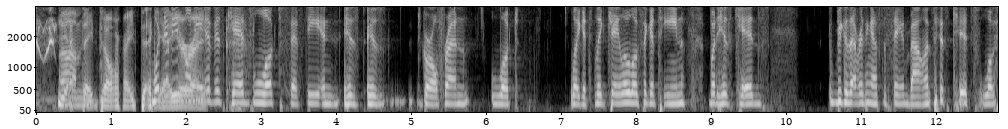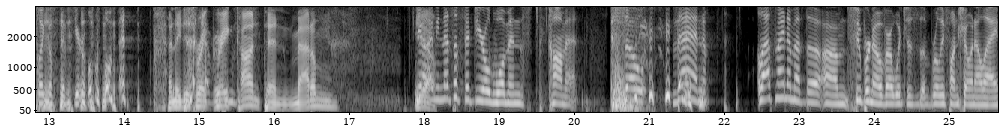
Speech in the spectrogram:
yeah, um, they don't write that. Wouldn't yeah, it be you're funny right. if his kids looked 50 and his his girlfriend looked like it's like J Lo looks like a teen, but his kids because everything has to stay in balance, his kids look like a 50 year old woman. and they just write great content, madam. Yeah, I mean that's a 50 year old woman's comment. So then last night I'm at the um, Supernova, which is a really fun show in LA.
